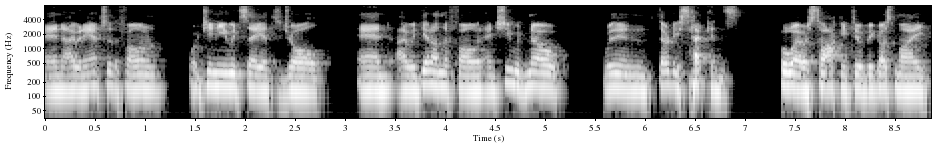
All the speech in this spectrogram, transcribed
and I would answer the phone or Ginny would say it's Joel. And I would get on the phone and she would know within 30 seconds who I was talking to because my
